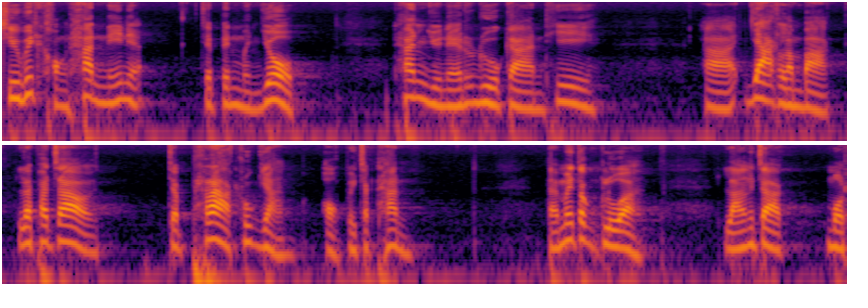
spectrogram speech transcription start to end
ชีวิตของท่านนี้เนี่ยจะเป็นเหมือนโยบ ท่านอยู่ในฤดูกาลที่ายากลำบากและพระเจ้าจะพรากทุกอย่างออกไปจากท่าน แต่ไม่ต้องกลัวหลังจากหมด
